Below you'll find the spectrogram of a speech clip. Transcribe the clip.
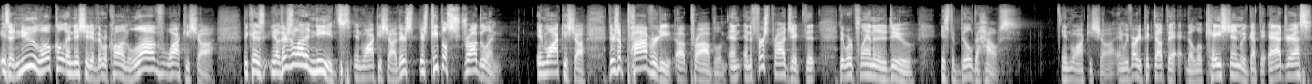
is a new local initiative that we're calling Love Waukesha. Because, you know, there's a lot of needs in Waukesha. There's, there's people struggling in Waukesha. There's a poverty uh, problem. And, and the first project that, that we're planning to do is to build a house in Waukesha. And we've already picked out the, the location, we've got the address.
